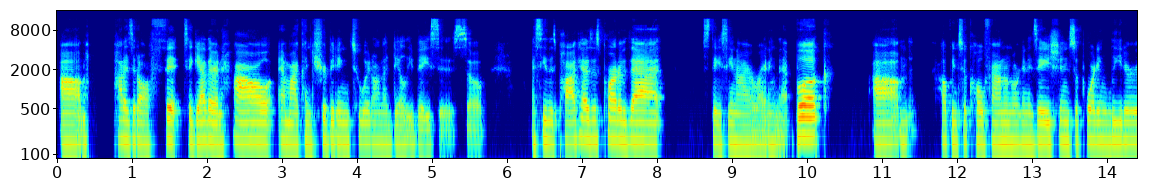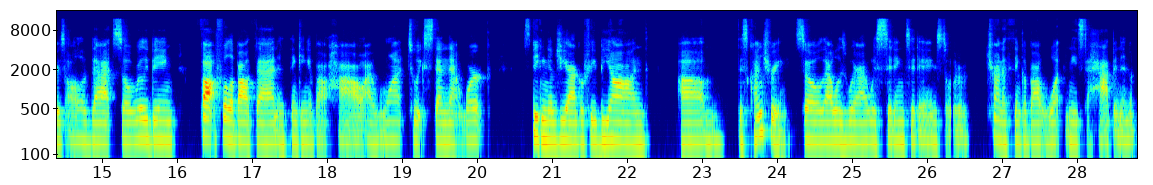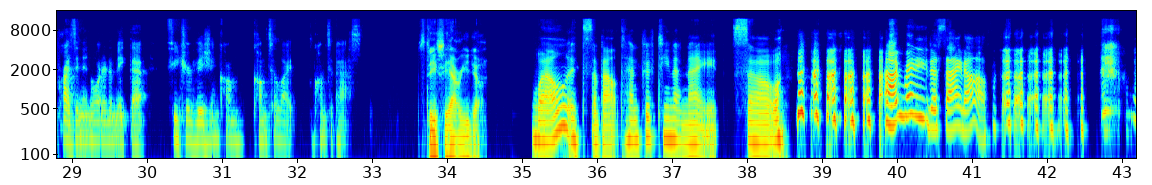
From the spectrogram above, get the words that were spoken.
Um, how does it all fit together and how am I contributing to it on a daily basis? So I see this podcast as part of that. Stacey and I are writing that book, um, helping to co-found an organization, supporting leaders, all of that. So really being thoughtful about that and thinking about how I want to extend that work. Speaking of geography beyond um, this country. So that was where I was sitting today and sort of trying to think about what needs to happen in the present in order to make that future vision come come to light, come to pass. Stacey, how are you doing? Well, it's about 10 15 at night. So I'm ready to sign off.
